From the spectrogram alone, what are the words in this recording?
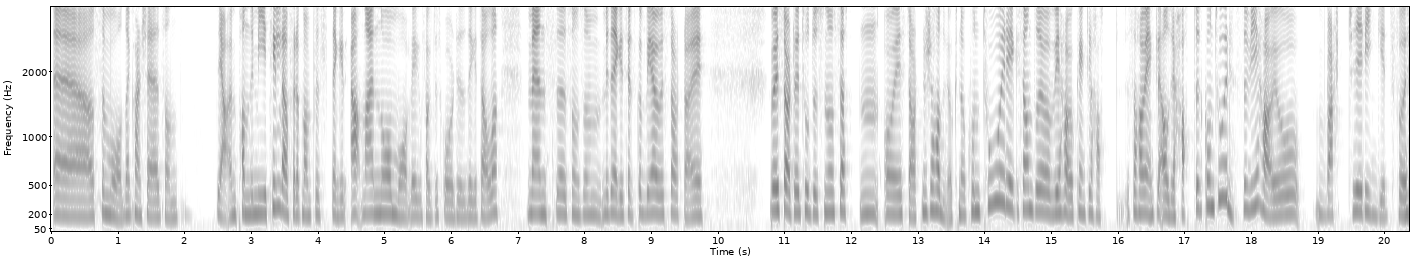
så må det kanskje et sånt ja, en pandemi til, da, for at man plutselig tenker ja, nei, nå må vi faktisk over til det digitale. Mens eh, sånn som mitt eget selskap, vi har jo starta i vi starta i 2017, og i starten så hadde vi jo ikke noe kontor. ikke sant? Og vi har jo ikke egentlig hatt, så har vi egentlig aldri hatt et kontor. Så vi har jo vært rigget for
